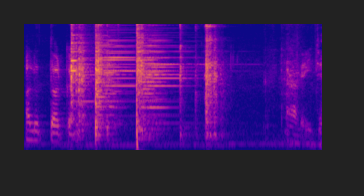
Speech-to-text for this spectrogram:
আলুর তরকারি। আর এই যে,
